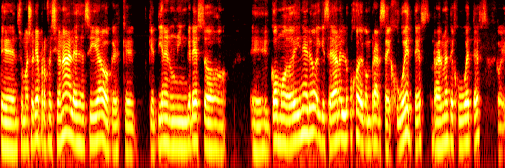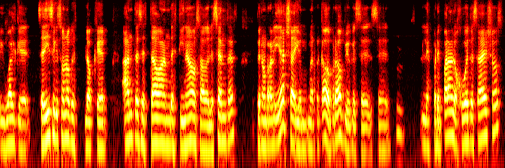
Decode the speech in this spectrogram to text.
eh, en su mayoría profesionales, decía, o que- que tienen un ingreso eh, cómodo de dinero y que se dan el lujo de comprarse juguetes, realmente juguetes, igual que se dice que son los que, los que antes estaban destinados a adolescentes, pero en realidad ya hay un mercado propio que se, se- Mm. les preparan los juguetes a ellos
